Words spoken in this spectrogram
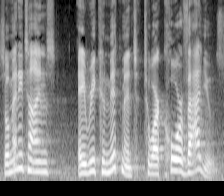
So many times a recommitment to our core values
